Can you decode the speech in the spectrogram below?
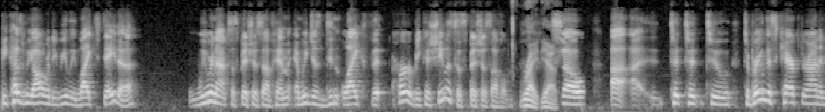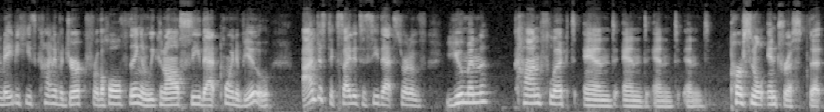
because we already really liked Data, we were not suspicious of him, and we just didn't like that her because she was suspicious of him. right. Yeah. So uh, to to to to bring this character on, and maybe he's kind of a jerk for the whole thing, and we can all see that point of view. I'm just excited to see that sort of human conflict and and and and personal interest that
